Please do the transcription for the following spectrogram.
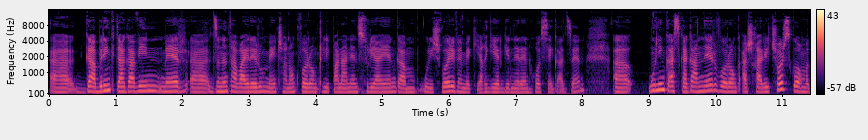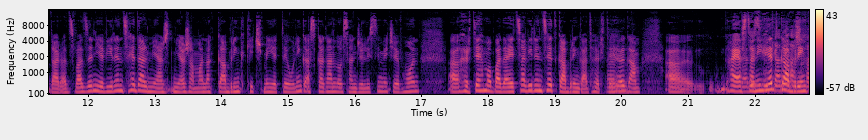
գաբրինք դագավին մեր ծննդավայրերում մեջ անոնք որոնք լիբանանեն սուրիայեն կամ ուրիշ որևէ մեկ երկիրներեն հոսեգած են ունին կասկականներ, որոնք աշխարի 4 կողմը տարածված են եւ իրենց հետ ալ միաժամանակ կաբրինք քիչ մե եթե ունին կասկական Լոս Անջելեսի մեջ եւ հոն հրթեհ մոբադայեցավ իրենց հետ կաբրինք ատ հրթեհը կամ Հայաստանի հետ կաբրինք,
